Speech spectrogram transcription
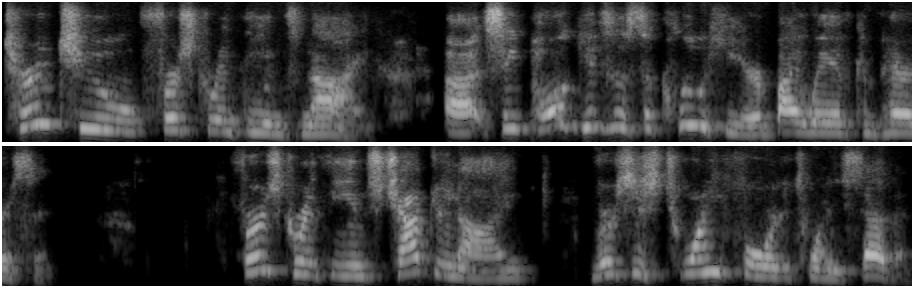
turn to 1 Corinthians 9. Uh, St. Paul gives us a clue here by way of comparison. 1 Corinthians chapter 9, verses 24 to 27.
